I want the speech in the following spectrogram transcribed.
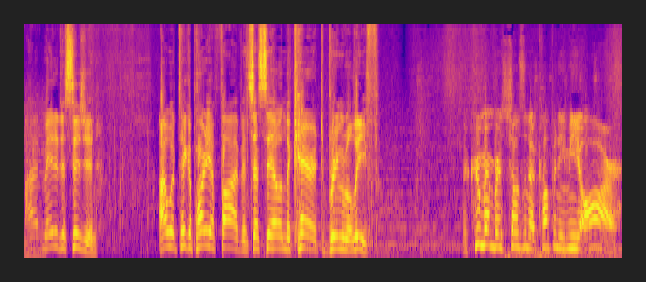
I have made a decision. I would take a party of five and set sail in the Caird to bring relief. The crew members chosen to accompany me are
